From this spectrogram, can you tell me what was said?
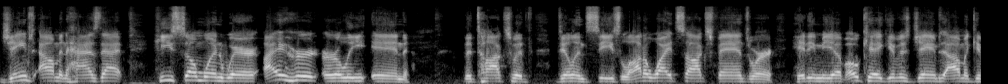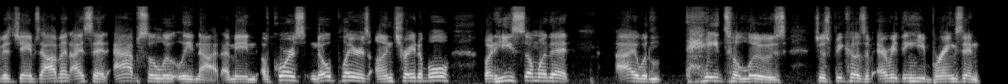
James Outman has that. He's someone where I heard early in the talks with Dylan Cease. A lot of White Sox fans were hitting me up. Okay, give us James Outman. Give us James Outman. I said absolutely not. I mean, of course, no player is untradeable, but he's someone that I would hate to lose just because of everything he brings in.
